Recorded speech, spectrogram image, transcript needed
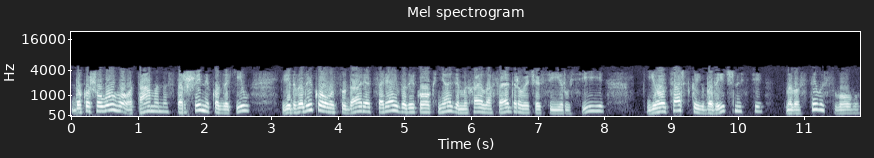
до кошового отамана, старшини козаків від Великого Государя, царя і Великого князя Михайла Федоровича всієї Русії, його царської величності, милостиве слово,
